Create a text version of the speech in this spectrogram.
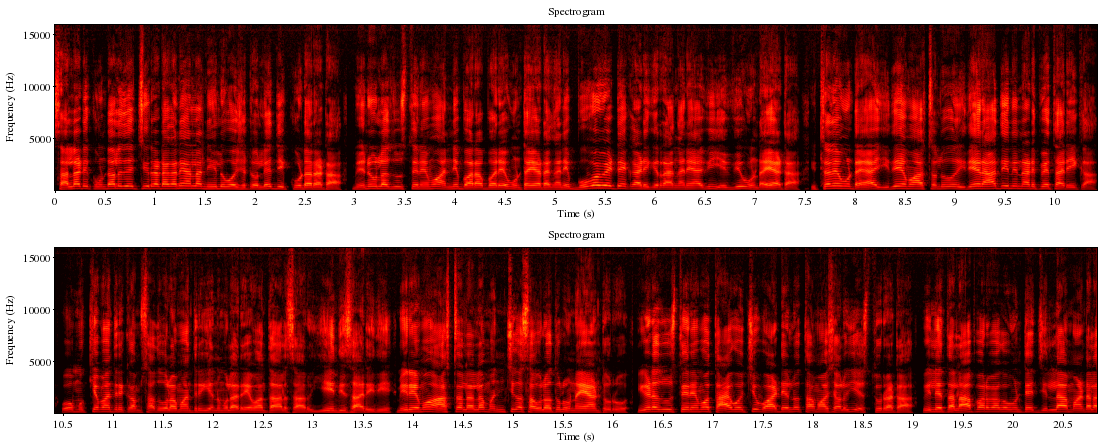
చల్లటి కుండలు తెచ్చిరట గానీ అలా నీళ్ళు పోసేటోళ్ళే దిక్కుడరట. మెనూలో చూస్తేనేమో అన్ని బరాబరే ఉంటాయట గానీ బువ్వ పెట్టే కాడికి రాగానే అవి ఎవ్వి ఉండయట. ఇట్లనే ఉంటాయా? ఇదే మాస్టర్లు ఇదేనా దీన్ని నడిపే తారీఖ? ఓ ముఖ్యమంత్రి కం చదువుల మంత్రి యనుమల రేవంత్ సారు ఏంది సార్ ఇది? మీరేమో హాస్టళ్ళలో మంచిగా సౌలతులు ఉన్నాయంటారు ఈడ చూస్తేనేమో తాగొచ్చి వార్డెన్లు తమాషాలు చేస్తురట వీళ్ళెంత లాపర్వాగా ఉంటే జిల్లా మండల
